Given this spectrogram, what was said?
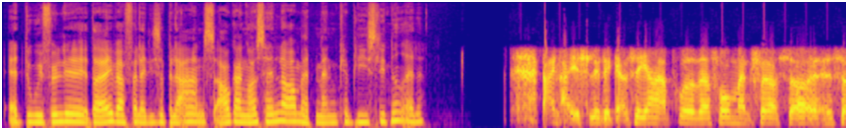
at du ifølge, der er i hvert fald, at Isabella Arns afgang også handler om, at man kan blive slidt ned af det? Nej, nej, slet ikke. Altså, jeg har prøvet at være formand før, så altså,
